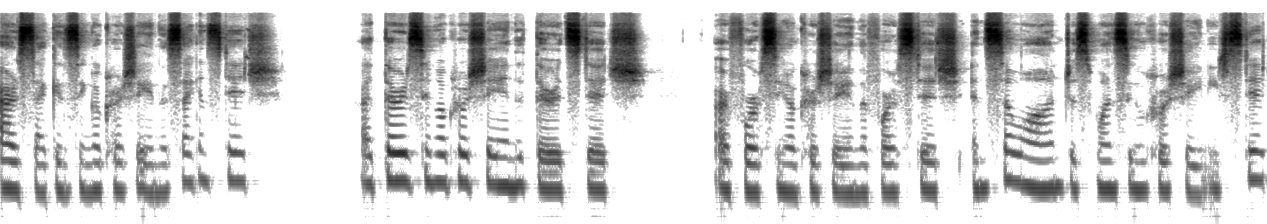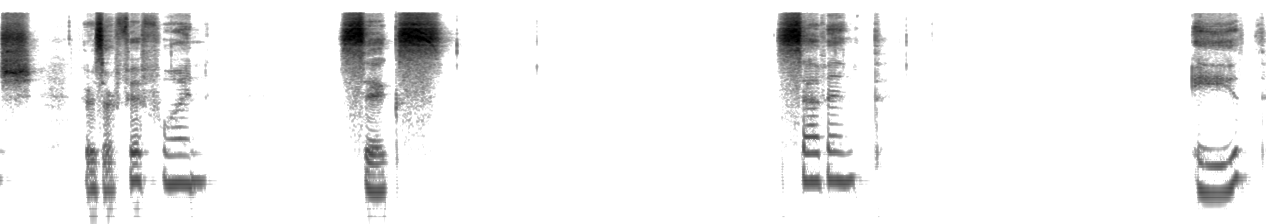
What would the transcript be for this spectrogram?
our second single crochet in the second stitch, our third single crochet in the third stitch, our fourth single crochet in the fourth stitch, and so on, just one single crochet in each stitch. There's our fifth one, sixth, seventh, eighth,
